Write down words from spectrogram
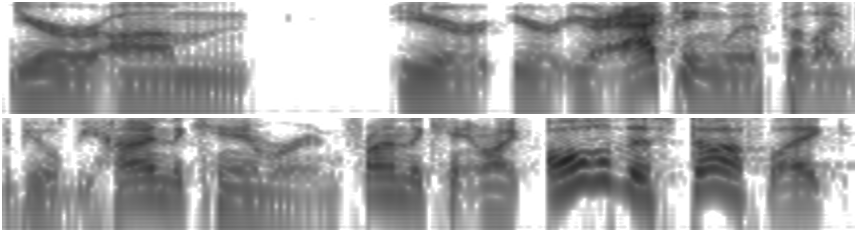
you're um you're you're you're acting with, but like the people behind the camera, in front of the camera, like all this stuff. Like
